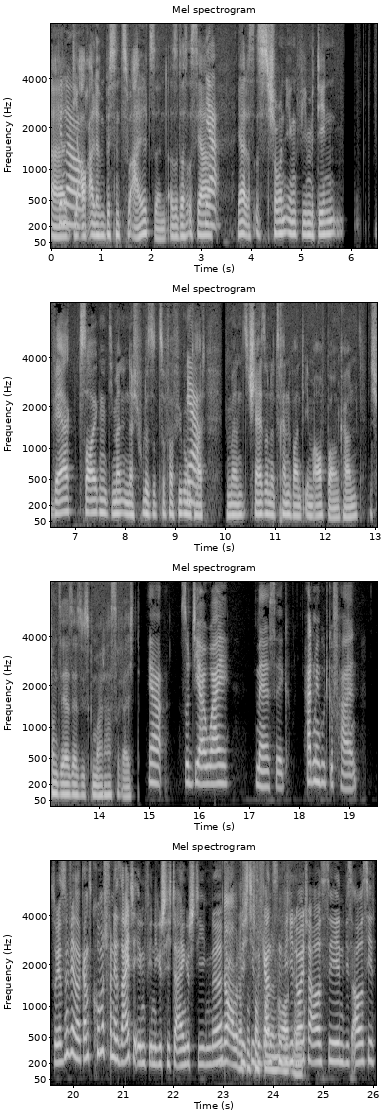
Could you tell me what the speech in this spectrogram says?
äh, Genau. die auch alle ein bisschen zu alt sind. Also das ist ja, ja, Ja, das ist schon irgendwie mit den Werkzeugen, die man in der Schule so zur Verfügung Ja. hat, wie man schnell so eine Trennwand eben aufbauen kann. Ist schon sehr, sehr süß gemacht, hast du recht. ja, so DIY-mäßig. Hat mir gut gefallen. So, jetzt sind wir doch ganz komisch von der Seite irgendwie in die Geschichte eingestiegen, ne? Ja, aber das Durch ist diese doch voll ganzen, wie die. Leute aussehen, wie es aussieht.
